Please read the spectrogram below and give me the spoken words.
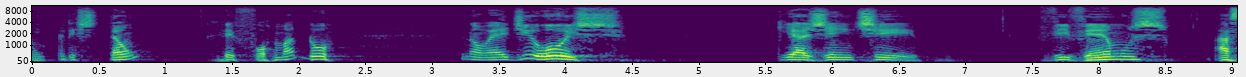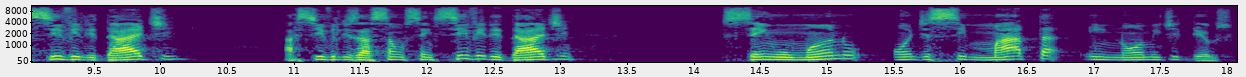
Um cristão reformador. Não é de hoje que a gente vivemos a civilidade, a civilização sem civilidade, sem o humano, onde se mata em nome de Deus.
